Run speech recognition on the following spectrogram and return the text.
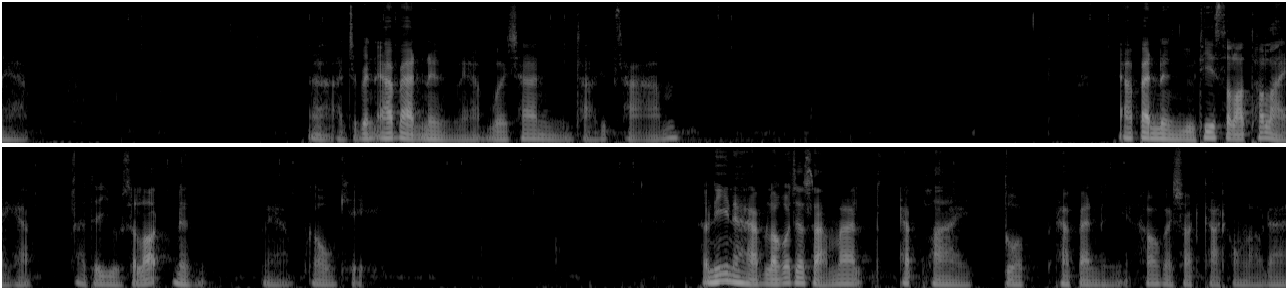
นะครับอาจจะเป็น L81 นะครับเวอร์ชัน33 L81 อยู่ที่สล็อตเท่าไหร่ครับ อาจจะอยู่สล็อต1นะครับก็โอเค เท่านี้นะครับเราก็จะสามารถ apply ตัว L81 เนี่ยเข้ากับช็อตการ์ดของเราได้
